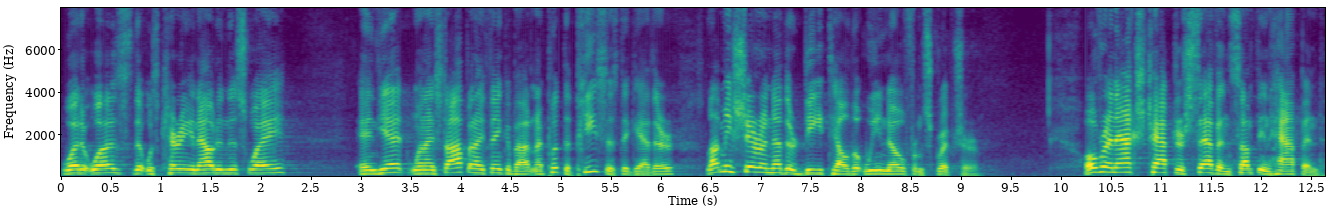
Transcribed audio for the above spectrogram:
what it was that was carrying out in this way. And yet, when I stop and I think about it and I put the pieces together, let me share another detail that we know from Scripture. Over in Acts chapter 7, something happened.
